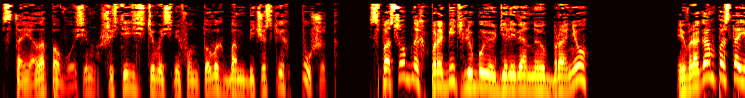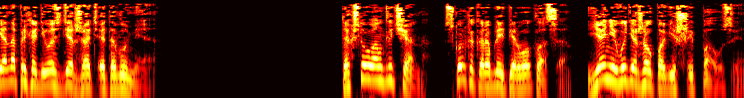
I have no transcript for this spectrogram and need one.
стояло по восемь 68-фунтовых бомбических пушек, способных пробить любую деревянную броню, и врагам постоянно приходилось держать это в уме. Так что у англичан? Сколько кораблей первого класса? Я не выдержал повисшей паузы.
